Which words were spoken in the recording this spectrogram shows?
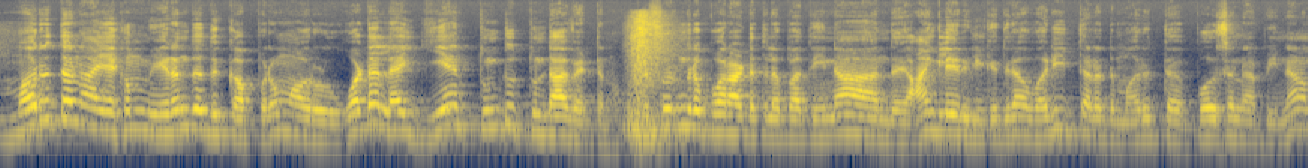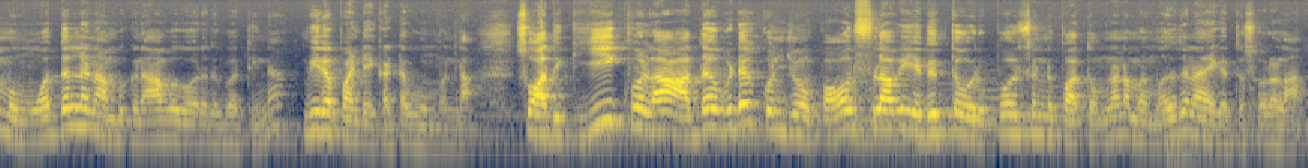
மருதநாயகம் இறந்ததுக்கு அப்புறம் அவரோட உடலை ஏன் துண்டு துண்டாக வெட்டணும்? சுதந்திர போராட்டத்தில் பார்த்தீங்கன்னா அந்த ஆங்கிலேயர்களுக்கு எதிராக வரி தரது மறுத்த பர்சன் அப்படின்னா நம்ம முதல்ல நமக்கு ஞாபகம் வருது பார்த்தீங்கன்னா வீரபாண்டிய கட்டபொம்மன் தான். ஸோ அதுக்கு ஈக்குவலாக அதை விட கொஞ்சம் பவர்ஃபுல்லாகவே எதிர்த்த ஒரு பர்சன் பார்த்தோம்னா நம்ம மருதநாயகத்தை சொல்லலாம்.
